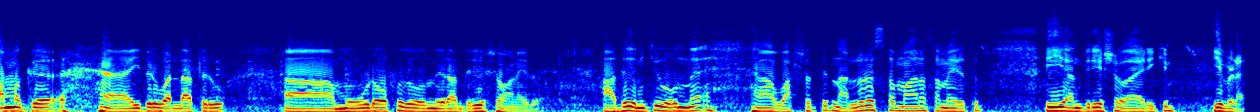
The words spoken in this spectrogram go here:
നമുക്ക് ഇതൊരു വല്ലാത്തൊരു മൂഡ് ഓഫ് തോന്നുന്ന ഒരു അന്തരീക്ഷമാണിത്. അത് എനിക്ക് തോന്നുന്നത് വർഷത്തിൽ നല്ലൊരു സമാന സമയത്തും ഈ അന്തരീക്ഷമായിരിക്കും ഇവിടെ.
